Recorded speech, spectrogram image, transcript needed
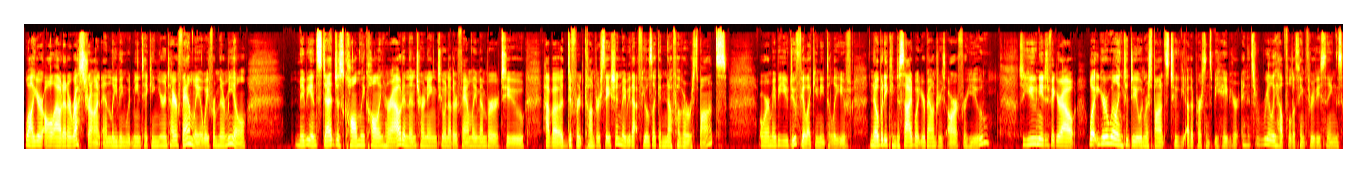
while you're all out at a restaurant and leaving would mean taking your entire family away from their meal, maybe instead just calmly calling her out and then turning to another family member to have a different conversation, maybe that feels like enough of a response or maybe you do feel like you need to leave. Nobody can decide what your boundaries are for you. So you need to figure out what you're willing to do in response to the other person's behavior. And it's really helpful to think through these things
